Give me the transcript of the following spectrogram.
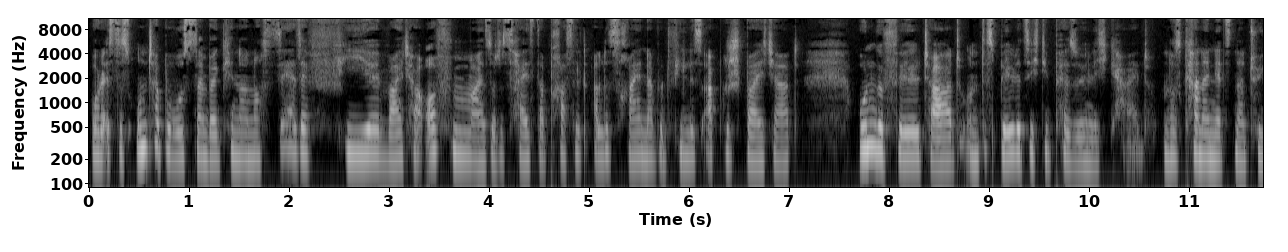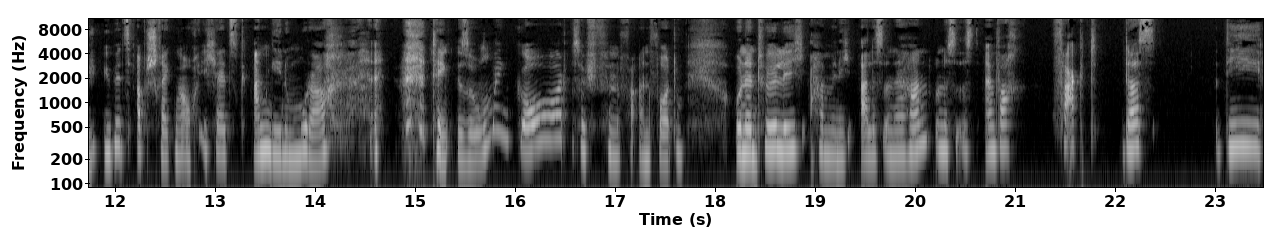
oder ist das Unterbewusstsein bei Kindern noch sehr, sehr viel weiter offen? Also das heißt, da prasselt alles rein, da wird vieles abgespeichert, ungefiltert und es bildet sich die Persönlichkeit. Und das kann einen jetzt natürlich übelst abschrecken. Auch ich als angehende Mutter denke mir so, oh mein Gott, was habe ich für eine Verantwortung? Und natürlich haben wir nicht alles in der Hand und es ist einfach Fakt, dass die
